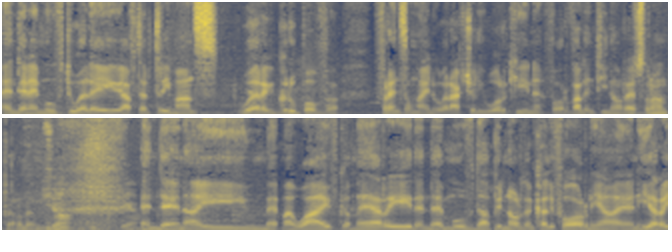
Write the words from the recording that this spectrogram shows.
and then I moved to LA after three months, where a group of uh, friends of mine were actually working for Valentino restaurant. I don't know. Sure. Yeah. And then I met my wife, got married, and then moved up in Northern California. And here I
